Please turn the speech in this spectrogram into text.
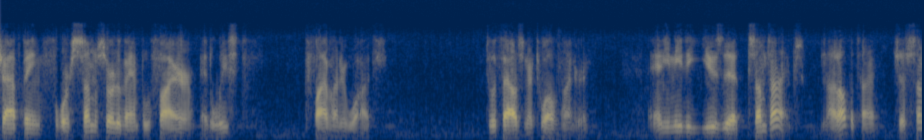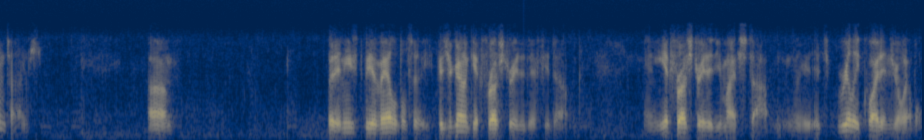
shopping for some sort of amplifier, at least 500 watts to a thousand or twelve hundred, and you need to use it sometimes, not all the time, just sometimes. Um, but it needs to be available to you because you're going to get frustrated if you don't. And you get frustrated, you might stop. It's really quite enjoyable.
